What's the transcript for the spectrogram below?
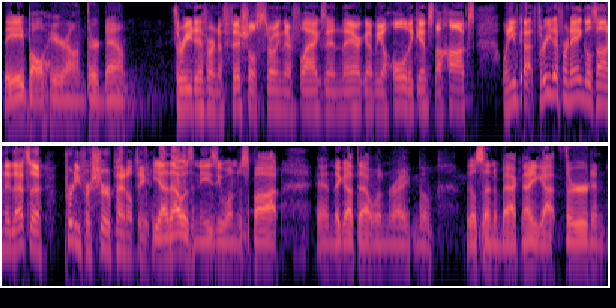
the eight ball here on third down. Three different officials throwing their flags in there. Going to be a hold against the Hawks. When you've got three different angles on it, that's a pretty for sure penalty. Yeah, that was an easy one to spot, and they got that one right, and they'll they'll send them back. Now you got third and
